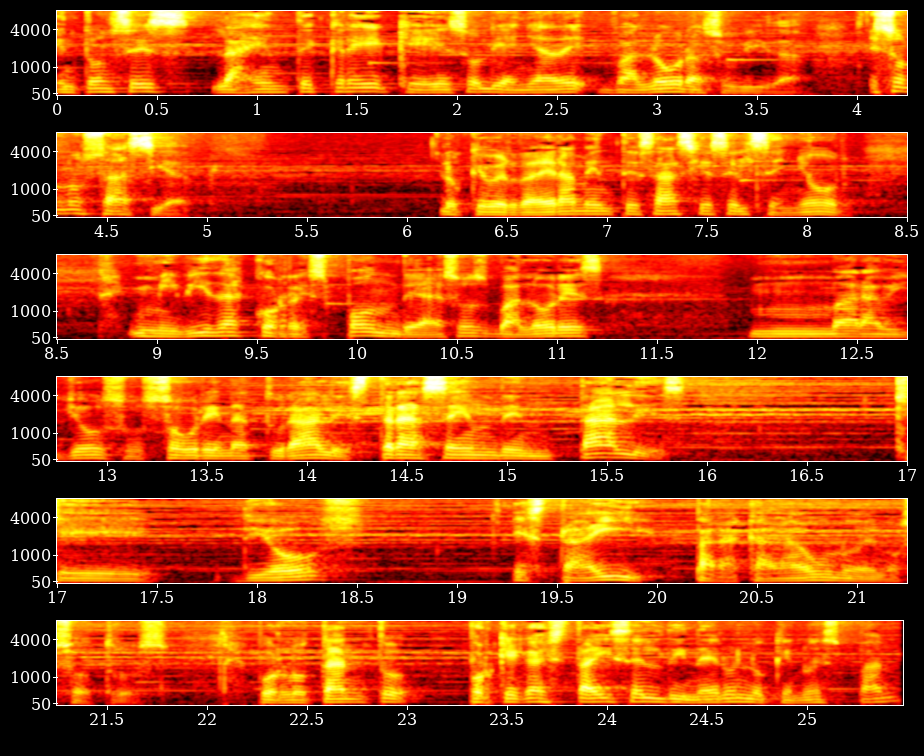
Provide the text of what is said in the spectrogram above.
Entonces la gente cree que eso le añade valor a su vida. Eso no sacia. Lo que verdaderamente sacia es el Señor mi vida corresponde a esos valores maravillosos, sobrenaturales, trascendentales, que Dios está ahí para cada uno de nosotros. Por lo tanto, ¿por qué gastáis el dinero en lo que no es pan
